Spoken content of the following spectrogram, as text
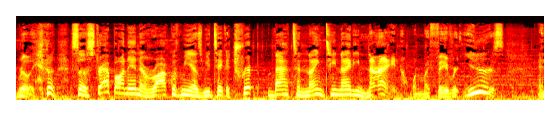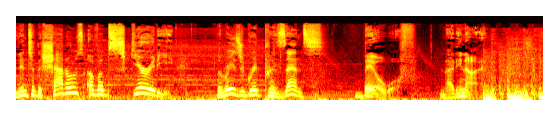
really. so strap on in and rock with me as we take a trip back to 1999, one of my favorite years, and into the shadows of obscurity. The Razorgrid presents Beowulf 99.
